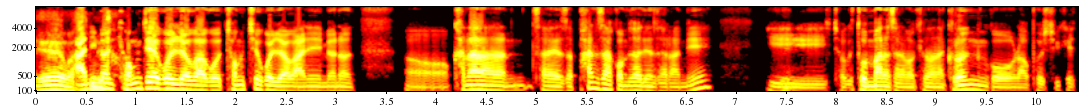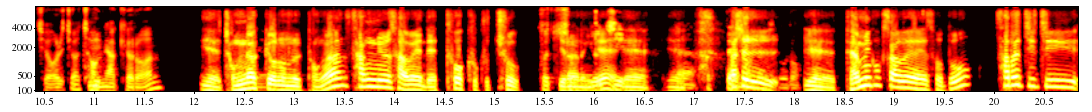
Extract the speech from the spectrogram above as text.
예, 맞습니다. 아니면 경제 권력하고 정치 권력 아니면은 어 가난한 사회에서 판사 검사 된 사람이 이 저기 돈 많은 사람과 결혼한 그런 거라고 볼수 있겠죠. 그렇죠? 정략 결혼. 예, 정략 네. 결혼을 통한 상류 사회 네트워크 구축이라는 구축, 게 예, 예. 네, 사실. 예, 대한민국 사회에서도 사라지지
